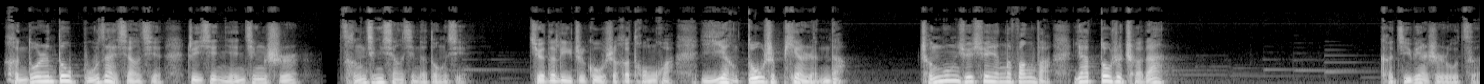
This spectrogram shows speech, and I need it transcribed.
很多人都不再相信这些年轻时曾经相信的东西，觉得励志故事和童话一样都是骗人的。成功学宣扬的方法呀都是扯淡。可即便是如此，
